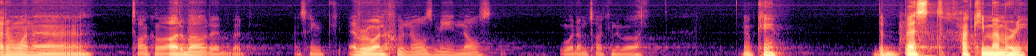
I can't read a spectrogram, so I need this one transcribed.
I don't want to talk a lot about it, but I think everyone who knows me knows what I'm talking about. Okay, the best hockey memory.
